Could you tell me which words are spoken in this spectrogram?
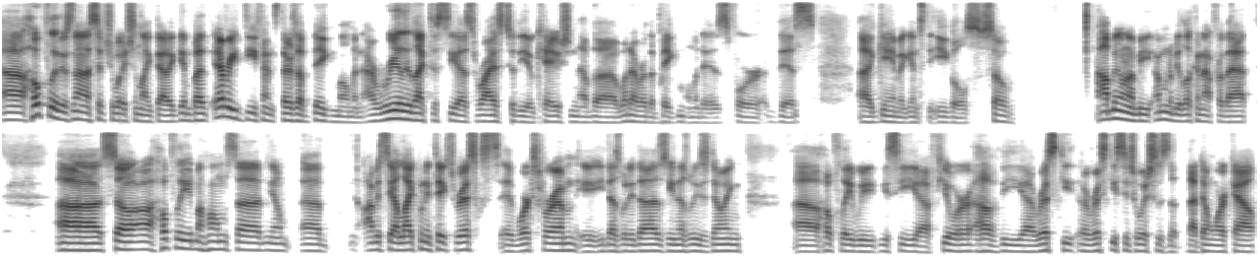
Uh, hopefully, there's not a situation like that again. But every defense, there's a big moment. I really like to see us rise to the occasion of the whatever the big moment is for this uh, game against the Eagles. So I'll be gonna be I'm gonna be looking out for that. Uh, so uh, hopefully Mahomes, uh, you know, uh, obviously I like when he takes risks. It works for him. He, does what he does. He knows what he's doing. Uh, hopefully we, we see uh, fewer of the uh, risky uh, risky situations that, that don't work out.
